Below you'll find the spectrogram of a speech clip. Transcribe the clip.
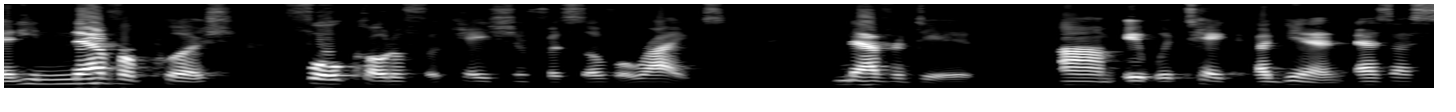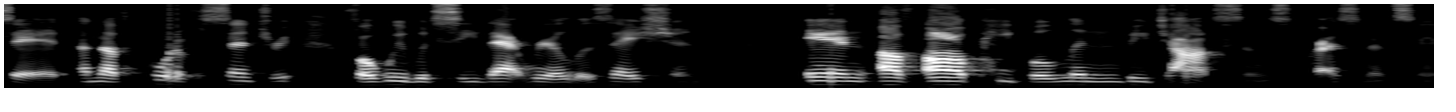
and he never pushed full codification for civil rights never did um, it would take again as i said another quarter of a century for we would see that realization in of all people lyndon b. Johnson's presidency.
